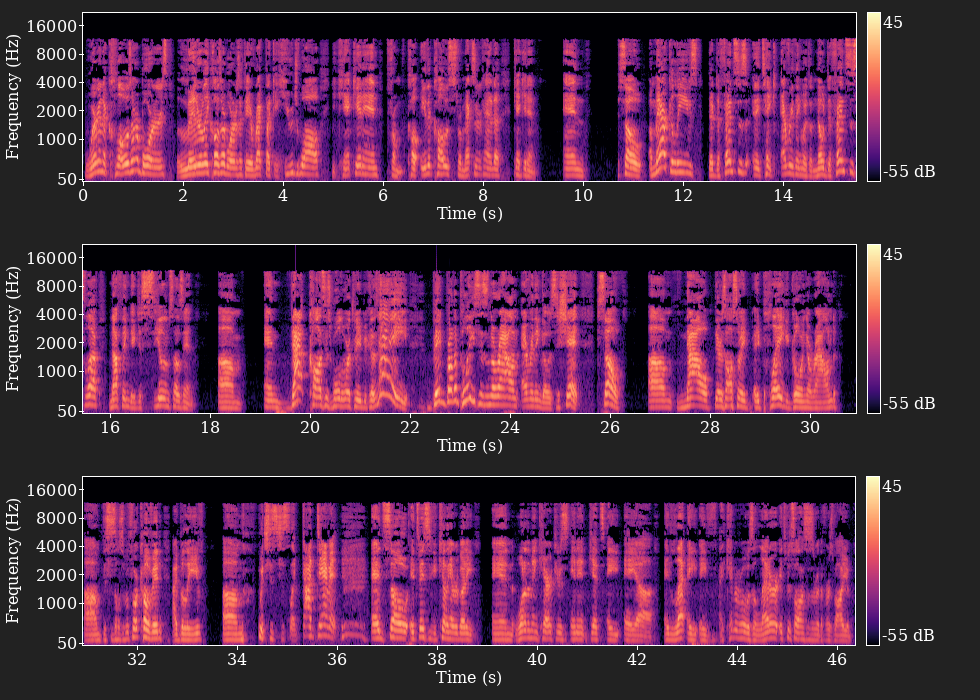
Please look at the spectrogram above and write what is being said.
We're gonna close our borders, literally close our borders. Like they erect like a huge wall. You can't get in from co- either coast, from Mexico or Canada. Can't get in, and so America leaves. Their defenses, they take everything with them. No defenses left, nothing. They just seal themselves in. Um, and that causes World War Three because hey, Big Brother Police isn't around. Everything goes to shit. So, um, now there's also a, a plague going around. Um, this is also before COVID, I believe. Um, which is just like, god damn it. And so it's basically killing everybody. And one of the main characters in it gets a, a, uh, a let, a, a, I can't remember what was a letter. It's been so long since I read the first volume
